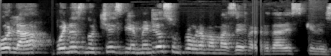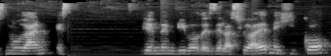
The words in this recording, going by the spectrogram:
Hola, buenas noches, bienvenidos a un programa más de Verdades que Desnudan, viendo en vivo desde la Ciudad de México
